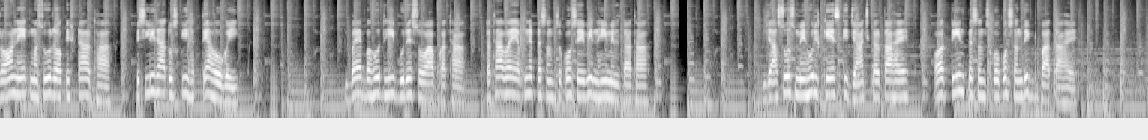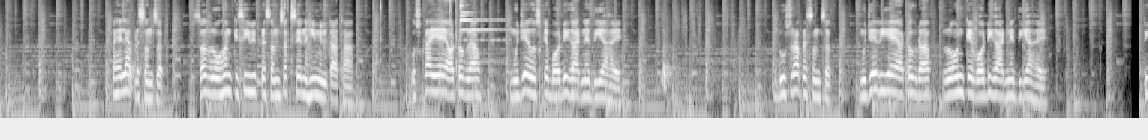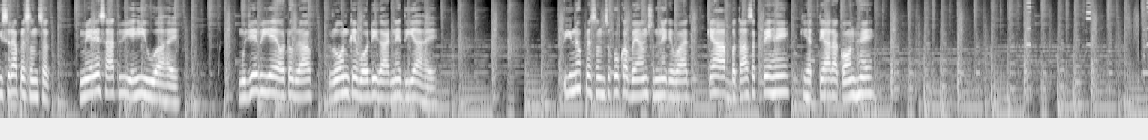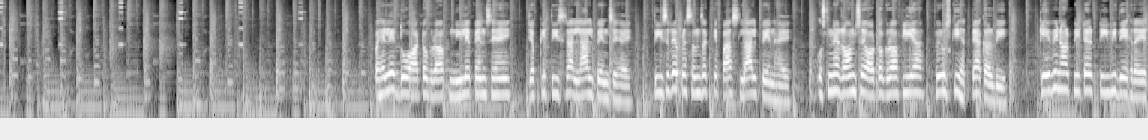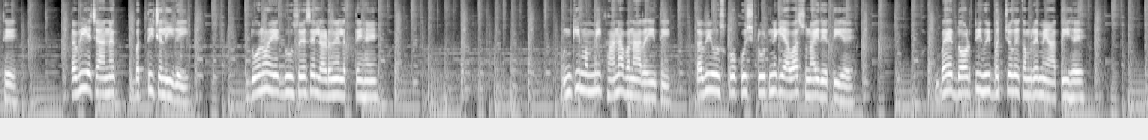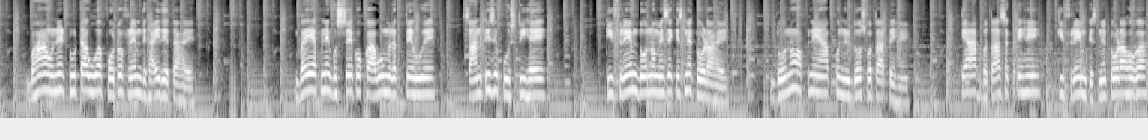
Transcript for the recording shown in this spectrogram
Ron एक मशहूर rock star था। पिछली रात उसकी हत्या हो गई। वह बहुत ही बुरे स्वभाव का था, तथा वह अपने प्रशंसकों से भी नहीं मिलता था। जासूस मेहुल केस की जाँच करता है और तीन प्रशंसकों को संदिग्ध पाता है। पहला प्रशंसक, सर रोहन किसी भी प्रशंसक से नहीं मिलता था। उसका यह ऑटोग्राफ मुझे उसके बॉडीगार्ड ने दिया है। दूसरा प्रशंसक, मुझे भी यह ऑटोग्राफ रोन के बॉडीगार्ड ने दिया है। तीसरा प्रशंसक, मेरे साथ भी यही हुआ है। मुझे भी यह ऑटोग्राफ रोन के बॉडीगार्ड ने दिया है। तीनों प्रशंसकों का बयान सुनने के बाद, क्या आप बता सकते हैं कि हत्यारा कौन है? पहले दो ऑटोग्राफ नीले पेन से हैं, जबकि तीसरा लाल पेन से है। तीसरे प्रशंसक के पास लाल पेन है। उसने रॉन से ऑटोग्राफ लिया, फिर उसकी हत्या कर दी। केविन और पीटर टीवी देख रहे थे। तभी अचानक बत्ती चली गई। दोनों एक दूसरे से लड़ने लगते हैं। उनकी मम्मी खाना बना रही थी। तभी उसको कुछ टूटने की आवाज़ सुनाई देती है। वह दौड़ती हुई बच्चों के कमरे में आती है। वहाँ उन्हें टूटा हुआ फ़ोटो फ्रेम दिखाई देता है। वह अपने गुस्से को काबू में रखते हुए शांति से पूछती है कि फ्रेम दोनों में से किसने तोड़ा है। दोनों अपने आप को निर्दोष बताते हैं। क्या आप बता सकते हैं कि फ्रेम किसने तोड़ा होगा?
